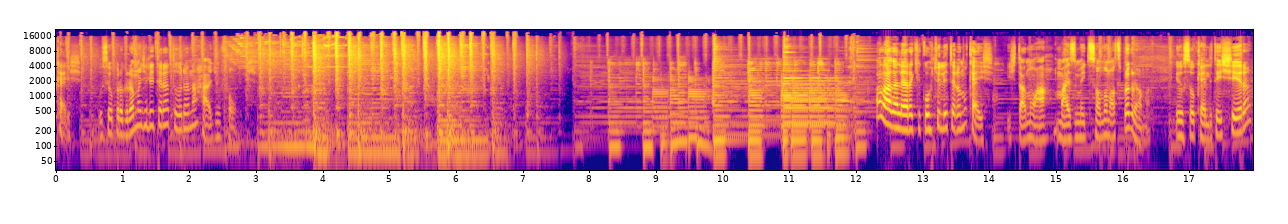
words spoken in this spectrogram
Cast, o seu programa de literatura na Rádio Fontes. Olá, galera que curte o Literando Cast. Está no ar mais uma edição do nosso programa. Eu sou Kelly Teixeira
